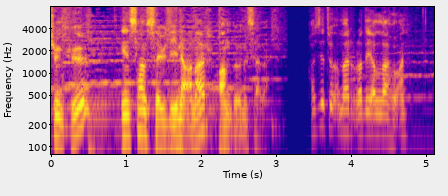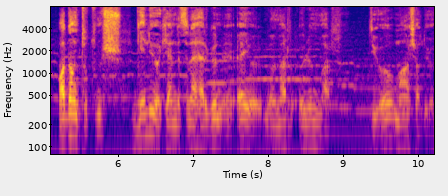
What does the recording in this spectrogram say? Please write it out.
Çünkü insan sevdiğini anar, andığını sever. Hazreti Ömer radıyallahu anh adam tutmuş. Geliyor kendisine her gün ey Ömer ölüm var diyor maaş alıyor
